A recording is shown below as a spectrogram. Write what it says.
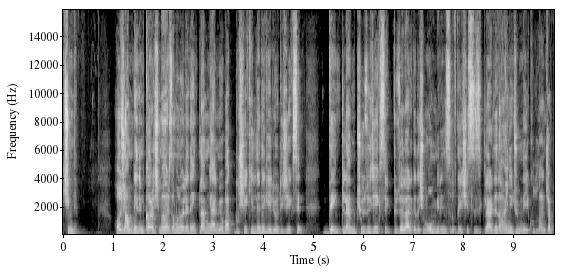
Şimdi Hocam benim karşıma her zaman öyle denklem gelmiyor. Bak bu şekilde de geliyor diyeceksin. Denklem çözeceksek güzel arkadaşım 11. sınıfta eşitsizliklerde de aynı cümleyi kullanacağım.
